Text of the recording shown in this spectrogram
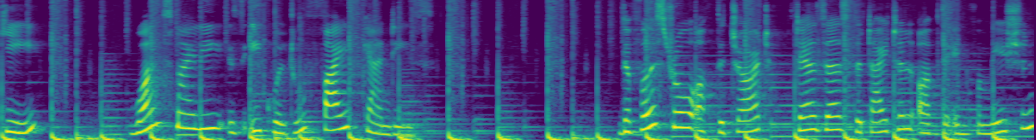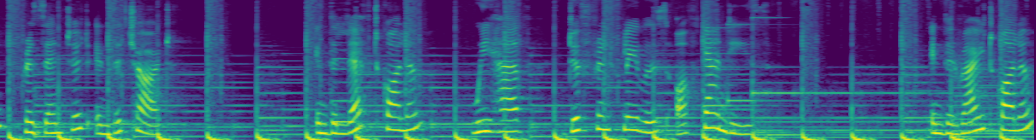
Key One smiley is equal to 5 candies. The first row of the chart tells us the title of the information presented in the chart. In the left column, we have different flavors of candies. In the right column,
